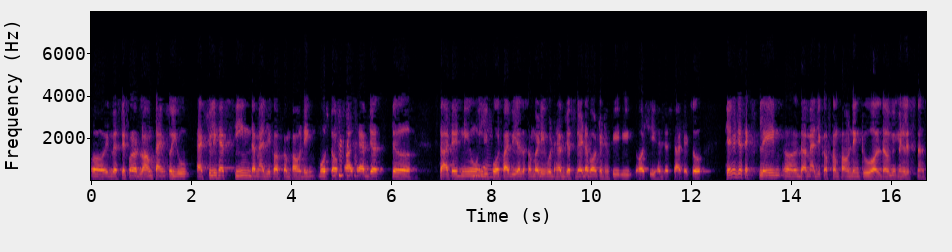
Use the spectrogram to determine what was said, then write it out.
uh, invested for a long time, so you actually have seen the magic of compounding. Most of us have just uh, started new only Yes. four or five years, or somebody would have just read about it if he or she had just started. So can you just explain uh, the magic of compounding to all the women listeners?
